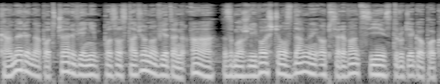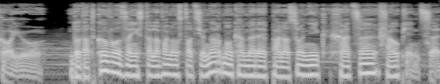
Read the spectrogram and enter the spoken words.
Kamery na podczerwień pozostawiono w 1A z możliwością zdalnej obserwacji z drugiego pokoju. Dodatkowo zainstalowano stacjonarną kamerę Panasonic HC V500.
